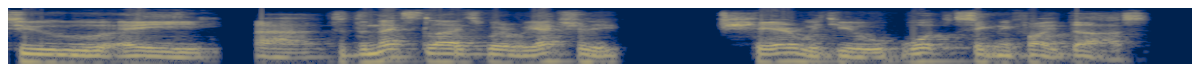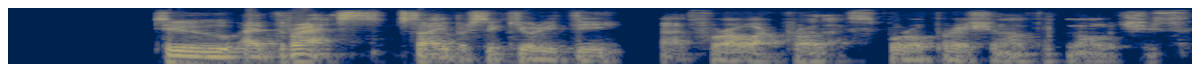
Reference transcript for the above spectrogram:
to a uh, to the next slides where we actually share with you what Signify does to address cybersecurity uh, for our products, for operational technologies.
